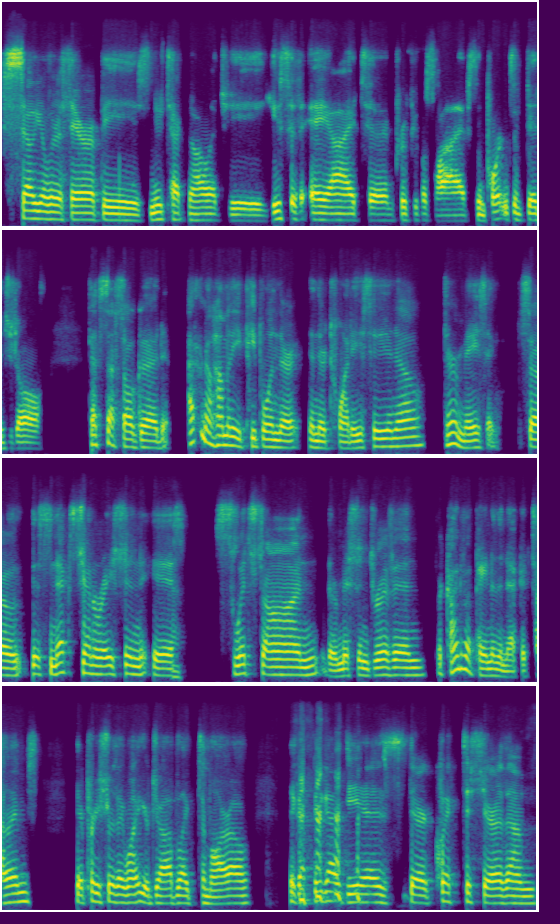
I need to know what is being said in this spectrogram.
cellular therapies, new technology, use of AI to improve people's lives, the importance of digital. That stuff's all good. I don't know how many people in their in their 20s who you know, they're amazing. So this next generation is switched on, they're mission driven. They're kind of a pain in the neck at times. They're pretty sure they want your job like tomorrow. They got big ideas. They're quick to share them.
